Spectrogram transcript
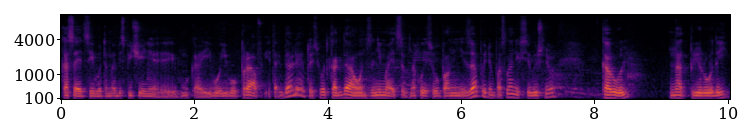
касается его там, обеспечения, его, его прав и так далее. То есть вот когда он занимается, находится в выполнении заповедей, посланник Всевышнего, король над природой,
